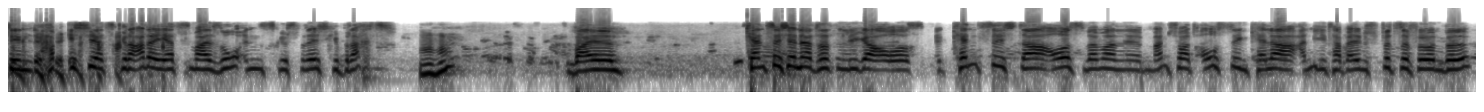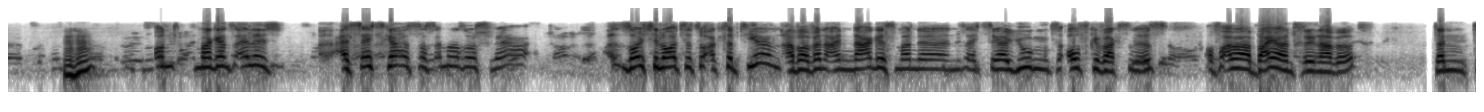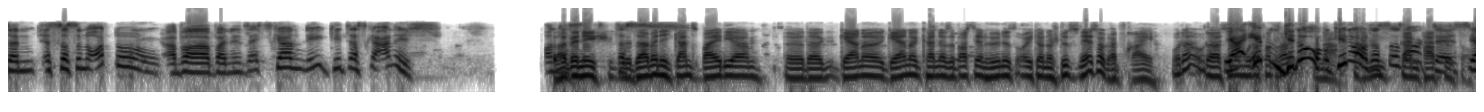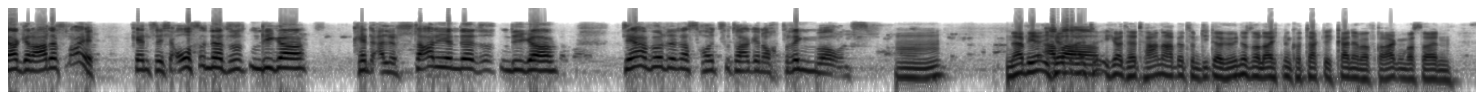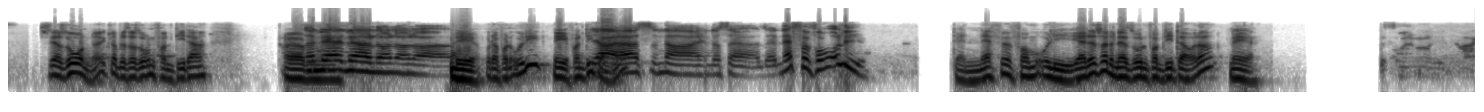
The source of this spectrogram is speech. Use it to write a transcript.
Den habe ich jetzt gerade jetzt mal so ins Gespräch gebracht, Mhm. weil kennt sich in der dritten Liga aus, kennt sich da aus, wenn man eine Mannschaft aus dem Keller an die Tabellenspitze führen will. Mhm. Und mal ganz ehrlich, als 60er ist das immer so schwer, solche Leute zu akzeptieren. Aber wenn ein Nagelsmann, der in 60er Jugend aufgewachsen ist, auf einmal Bayern-Trainer wird, dann, dann ist das in Ordnung. Aber bei den 60ern, nee, geht das gar nicht. Und Da das- bin ich, da bin ich ganz bei dir. Äh, da gerne, gerne kann der Sebastian Hoeneß euch da unterstützen. Der ist doch gerade frei, oder? oder Ja, eben, Motorvertrag? genau, Na, genau, dann- das er sagt. Der ist ja gerade frei. Kennt sich aus in der dritten Liga, kennt alle Stadien der dritten Liga. Der würde das heutzutage noch bringen bei uns. Mhm. Na, wir, ich, Aber- als, ich als Herr Taner habe ja zum Dieter Höhnes noch leichten Kontakt. Ich kann ja mal fragen, was sein. Das ist der Sohn, ne? Ich glaube, das ist der Sohn von Dieter. Ähm, Nein, nein, nein, nein. Nee, oder von Uli? Nee, von Dieter. Ja, ne? ist, nein, das ist der, der Neffe vom Uli. Der Neffe vom Uli. Ja, das war dann der Sohn vom Dieter, oder? Nee.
